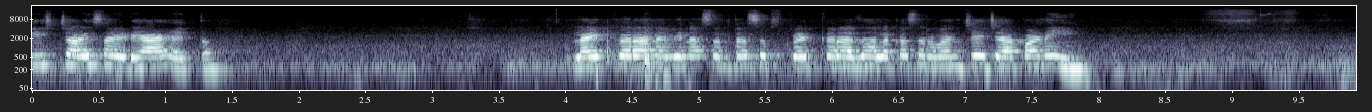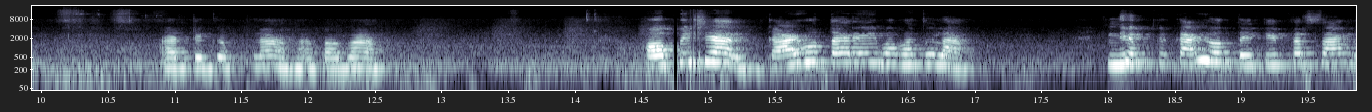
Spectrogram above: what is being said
तीस चाळीस आयडिया आहेत. लाईक करा नवीन असेल तर सबस्क्राईब करा. झालं का सर्वांचे ज्या पाणी? अरे गप ना हा बाबा. ऑफिशियल काय होत रे बाबा तुला? नेमकं काय होतंय ते तर सांग.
